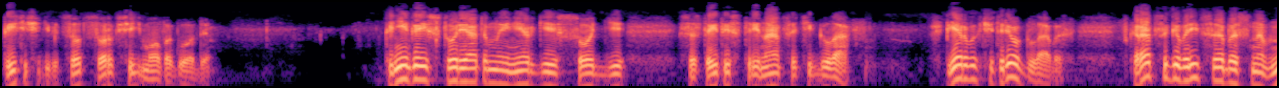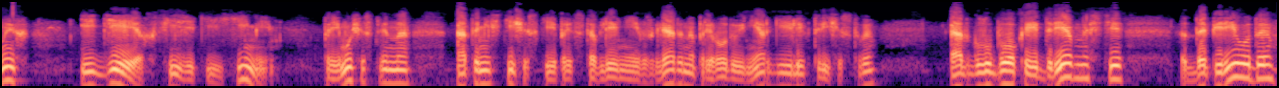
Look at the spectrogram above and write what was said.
1947 года. Книга «История атомной энергии» Содди состоит из 13 глав. В первых четырех главах вкратце говорится об основных идеях физики и химии, преимущественно атомистические представления и взгляды на природу энергии и электричества, от глубокой древности до периода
